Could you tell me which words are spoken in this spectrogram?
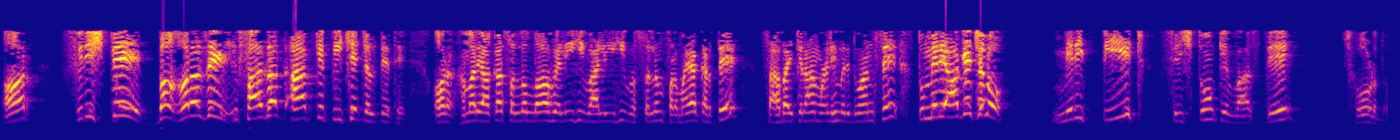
اور فرشتے بغرض حفاظت آپ کے پیچھے چلتے تھے۔ اور ہمارے آقا صلی اللہ علیہ ولیہ وسلم فرمایا کرتے، صحابہ کرام علی مردوان سے، تم میرے آگے چلو، میری پیٹھ فرشتوں کے واسطے چھوڑ دو۔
